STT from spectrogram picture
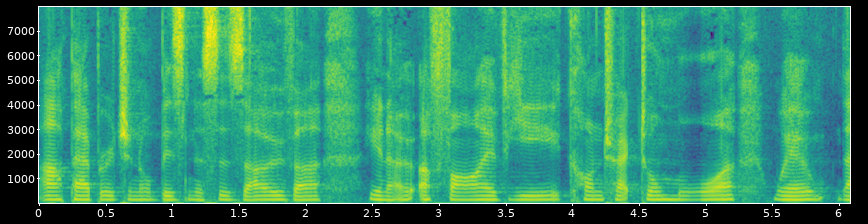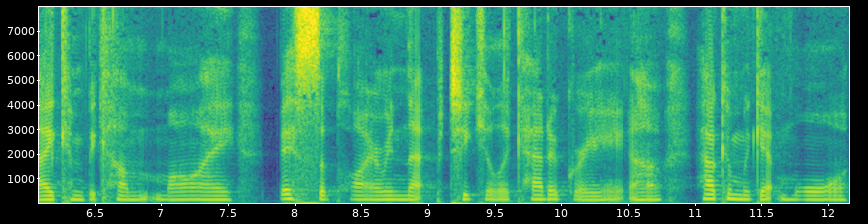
up Aboriginal businesses over, you know, a five year contract or more where they can become my best supplier in that particular category? Uh, how can we get more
